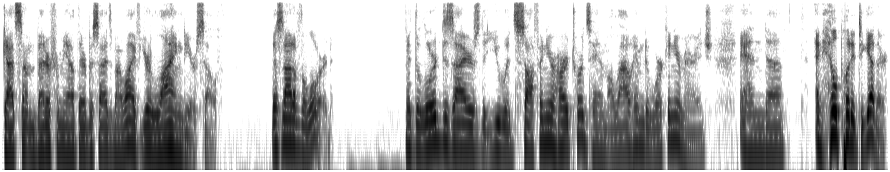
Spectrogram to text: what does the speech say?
got something better for me out there besides my wife, you're lying to yourself. That's not of the Lord. That the Lord desires that you would soften your heart towards Him, allow Him to work in your marriage, and uh, and He'll put it together.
